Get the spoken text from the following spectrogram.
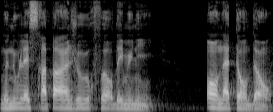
ne nous laissera pas un jour fort démunis. En attendant,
